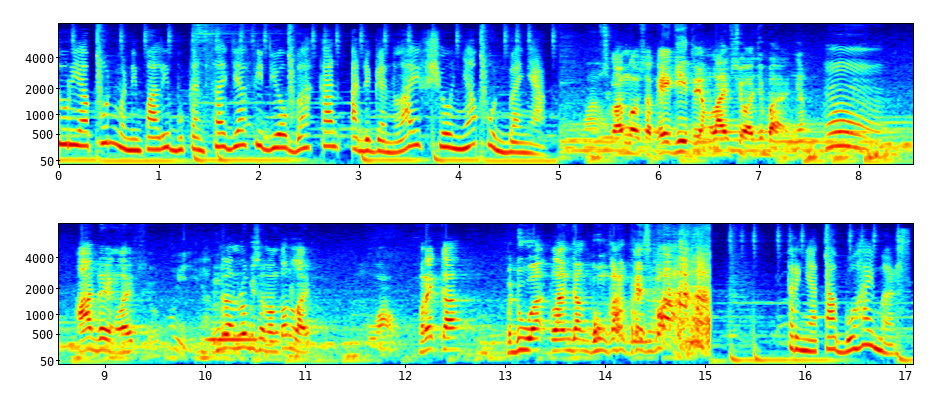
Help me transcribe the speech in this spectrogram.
Surya pun menimpali bukan saja video bahkan adegan live show-nya pun banyak. Sekarang nggak usah kayak gitu, yang live show aja banyak. Hmm. Ada yang live show. Oh iya. Beneran lo bisa nonton live. Wow. Mereka berdua telanjang bongkar Vespa. Ternyata Boheimers,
